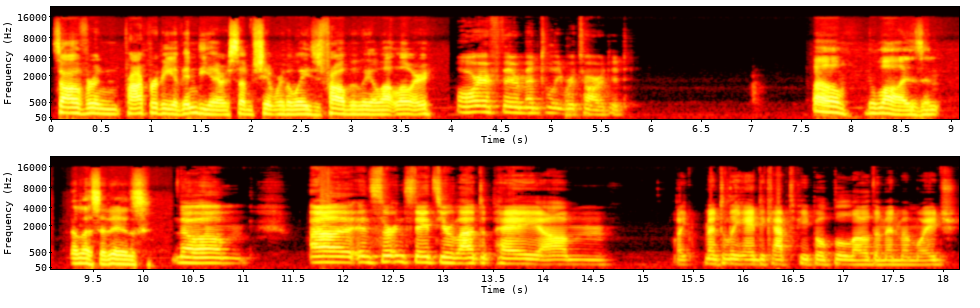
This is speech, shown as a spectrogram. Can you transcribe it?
sovereign property of India or some shit where the wage is probably a lot lower. Or if they're mentally retarded. Well, the law isn't, unless it is. No, um, uh, in certain states, you're allowed to pay, um, like mentally handicapped people below the minimum wage.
